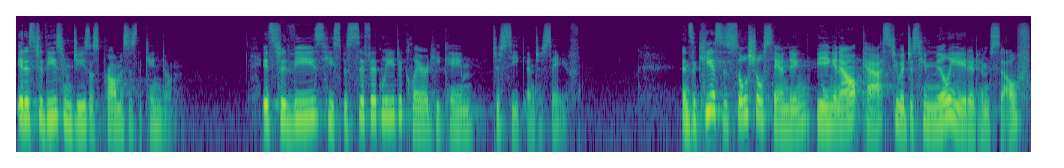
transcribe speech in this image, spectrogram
It is to these whom Jesus promises the kingdom. It's to these he specifically declared he came to seek and to save. And Zacchaeus' social standing, being an outcast who had just humiliated himself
